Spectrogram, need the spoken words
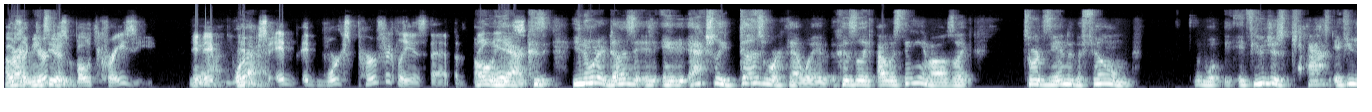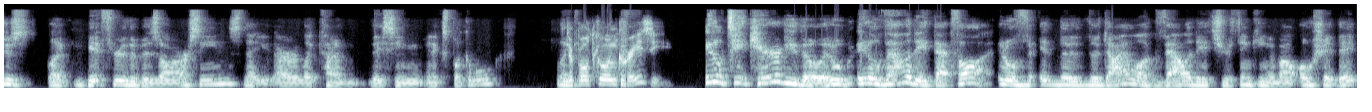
I was right, like they're too. just both crazy. And yeah, it works. yeah. it, it works perfectly as that but oh is, yeah because you know what it does? It, it actually does work that way. Because like i was thinking about i was like towards the end of the film if you just cast if you just like get through the bizarre scenes that are like kind of they seem inexplicable like they're both going crazy it'll take care of you though it'll it'll validate that thought it'll it, the the dialogue validates your thinking about oh shit they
